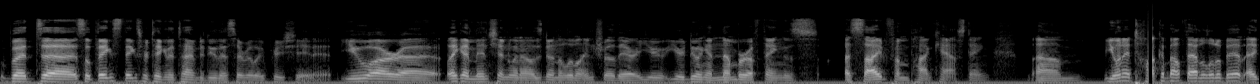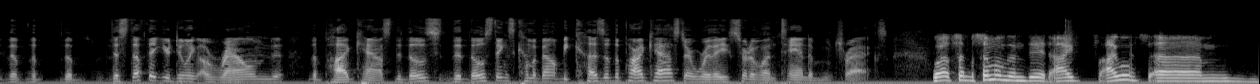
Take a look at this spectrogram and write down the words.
but uh, so thanks, thanks for taking the time to do this. I really appreciate it. You are, uh, like I mentioned when I was doing a little intro there. You you're doing a number of things aside from podcasting. Um, you want to talk about that a little bit? I, the the the the stuff that you're doing around the podcast. Did those did those things come about because of the podcast, or were they sort of on tandem tracks? Well, some some of them did. I I was um,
